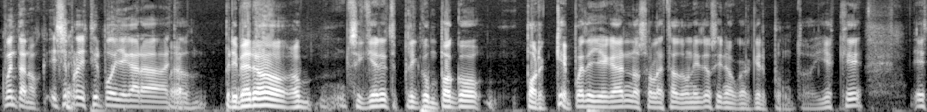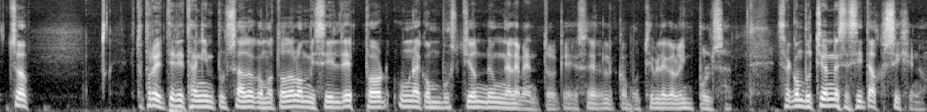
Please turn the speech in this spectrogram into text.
Cuéntanos, ¿ese Sí. proyectil puede llegar a Bueno, Estados Unidos? Primero, o- si quieres, te explico un poco por qué puede llegar no solo a Estados Unidos, sino a cualquier punto. Y es que estos, estos proyectiles están impulsados, como todos los misiles, por una combustión de un elemento, que es el combustible que lo impulsa. Esa combustión necesita oxígeno.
